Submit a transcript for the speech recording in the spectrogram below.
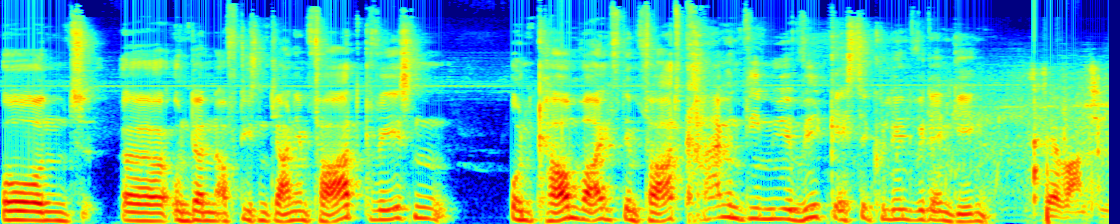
und, äh, und dann auf diesen kleinen Pfad gewesen. Und kaum war ich auf dem Pfad, kamen die mir wild gestikulierend wieder entgegen. Der Wahnsinn.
